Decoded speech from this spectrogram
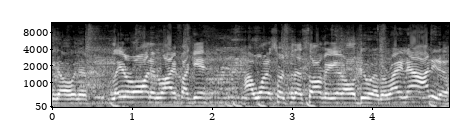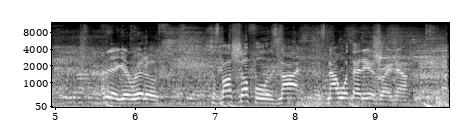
You know, and if later on in life I get, I want to search for that song again, I'll do it. But right now I need to, I need to get rid of, because my shuffle is not, is not what that is right now.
